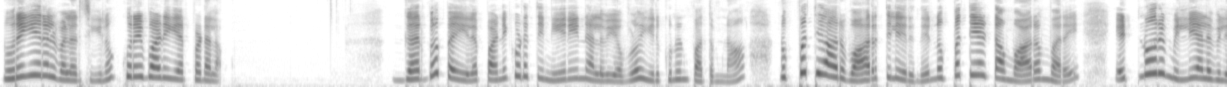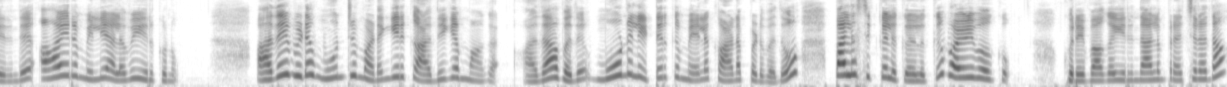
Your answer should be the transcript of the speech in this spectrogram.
நுரையீரல் வளர்ச்சியிலும் குறைபாடு ஏற்படலாம். கர்ப்பப்பையில் பனிக்கூடத்தின் நீரின் அளவு எவ்வளோ இருக்கணும்னு பார்த்தோம்னா முப்பத்தி ஆறு வாரத்திலிருந்து முப்பத்தி எட்டாம் வாரம் வரை எட்நூறு மில்லி அளவிலிருந்து ஆயிரம் மில்லி அளவு இருக்கணும். அதை விட மூன்று மடங்கிற்கு அதிகமாக அதாவது மூணு லிட்டருக்கு மேலே காணப்படுவதோ பல சிக்கல்களுக்கு வழிவகுக்கும். குறைவாக இருந்தாலும் பிரச்சனை தான்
